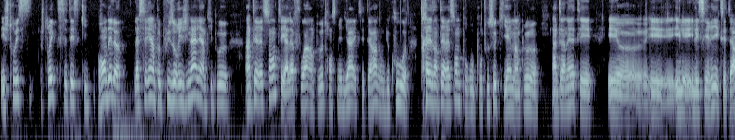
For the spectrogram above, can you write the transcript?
Et je trouvais, je trouvais que c'était ce qui rendait le, la série un peu plus originale et un petit peu intéressante et à la fois un peu transmédia, etc. Donc du coup, très intéressante pour, pour tous ceux qui aiment un peu euh, Internet et, et, euh, et, les, séries, etc.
